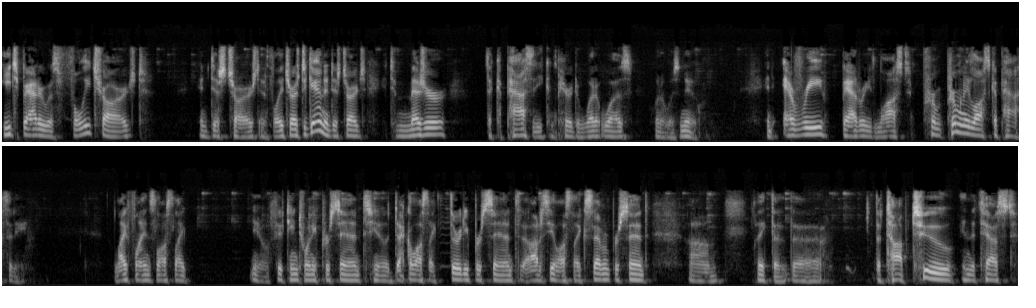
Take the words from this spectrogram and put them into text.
each battery was fully charged and discharged, and fully charged again and discharged to measure the capacity compared to what it was when it was new. And every battery lost per- permanently lost capacity. Lifelines lost like you know 15 20 percent you know Deka lost like 30 percent odyssey lost like 7 percent um, i think the, the the top two in the test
